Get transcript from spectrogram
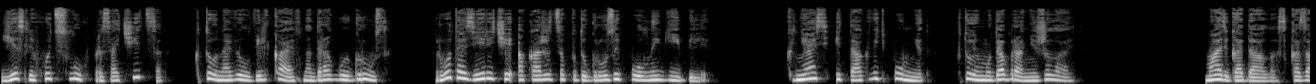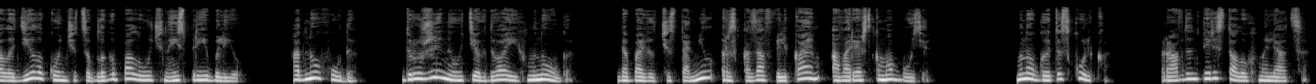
Если хоть слух просочится, кто навел Велькаев на дорогой груз, род Озеричей окажется под угрозой полной гибели. Князь и так ведь помнит, кто ему добра не желает. Мать гадала, сказала, дело кончится благополучно и с прибылью. Одно худо. Дружины у тех двоих много, добавил Чистомил, рассказав Велькаем о варяжском обозе. Много это сколько? Равдан перестал ухмыляться.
